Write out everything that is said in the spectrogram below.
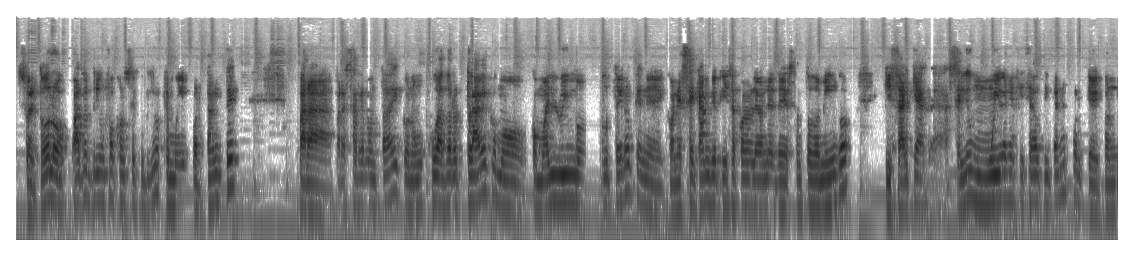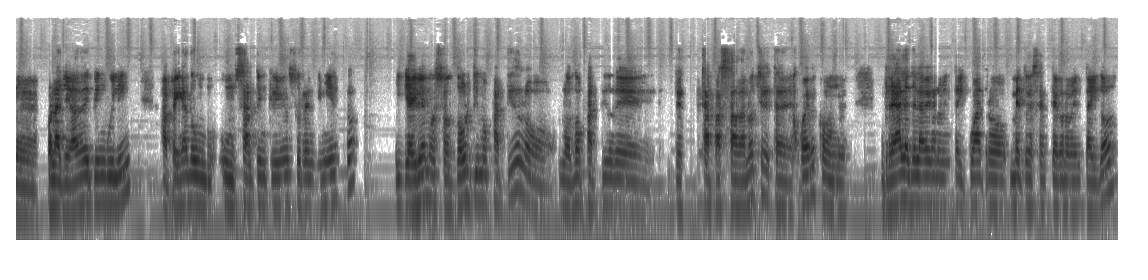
sobre todo los cuatro triunfos consecutivos, que es muy importante para, para, esa remontada y con un jugador clave como, como es Luis Montero, que con ese cambio que hizo con Leones de Santo Domingo, quizá el que ha, ha sido muy beneficiado Titanes porque con, eh, con, la llegada de Pingüilín ha pegado un, un, salto increíble en su rendimiento. Y ahí vemos esos dos últimos partidos, los, los dos partidos de, de, esta pasada noche, este jueves, con Reales de la Vega 94, Metro de Santiago 92,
